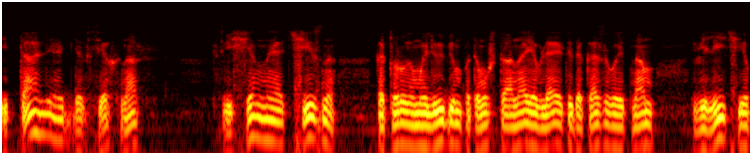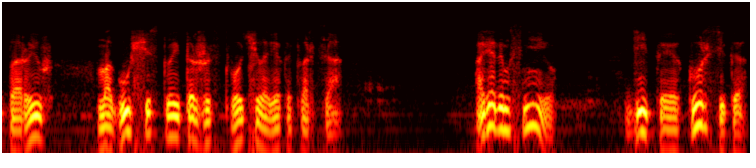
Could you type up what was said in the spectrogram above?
Италия для всех нас — священная отчизна, которую мы любим, потому что она являет и доказывает нам величие, порыв, могущество и торжество человека-творца. А рядом с нею дикая Корсика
